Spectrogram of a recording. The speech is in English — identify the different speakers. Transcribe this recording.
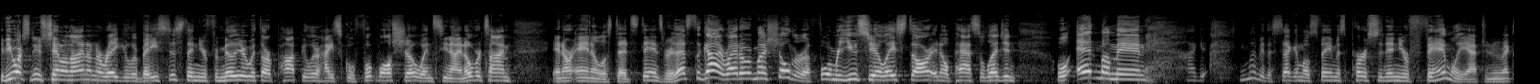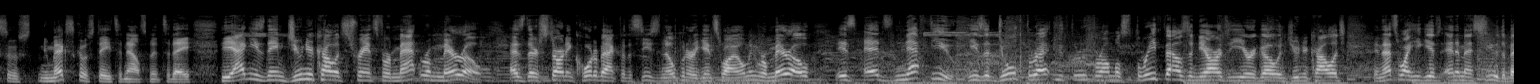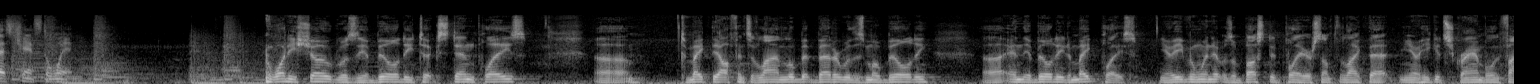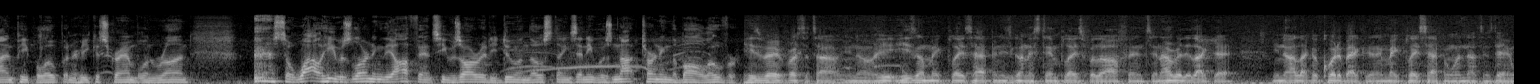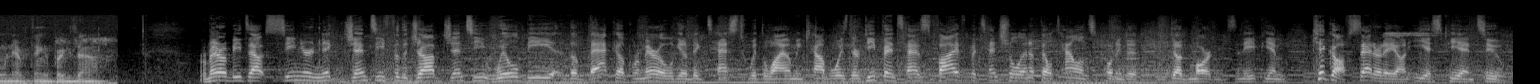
Speaker 1: If you watch News Channel 9 on a regular basis, then you're familiar with our popular high school football show, NC9 Overtime, and our analyst, Ed Stansbury. That's the guy right over my shoulder, a former UCLA star and El Paso legend. Well, Ed, my man, you might be the second most famous person in your family after New Mexico, New Mexico State's announcement today. The Aggies named junior college transfer Matt Romero as their starting quarterback for the season opener against Wyoming. Romero is Ed's nephew. He's a dual threat who threw for almost 3,000 yards a year ago in junior college, and that's why he gives NMSU the best chance to win.
Speaker 2: What he showed was the ability to extend plays, um, to make the offensive line a little bit better with his mobility uh, and the ability to make plays. You know, even when it was a busted play or something like that, you know, he could scramble and find people open, or he could scramble and run. so while he was learning the offense, he was already doing those things, and he was not turning the ball over.
Speaker 3: He's very versatile. You know, he, he's going to make plays happen. He's going to extend plays for the offense, and I really like that. You know, I like a quarterback that can make plays happen when nothing's there, when everything breaks down.
Speaker 1: Romero beats out senior Nick Jeanty for the job. Jeanty will be the backup. Romero will get a big test with the Wyoming Cowboys. Their defense has five potential NFL talents, according to Doug Martin. It's an 8 p.m. kickoff Saturday on ESPN2.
